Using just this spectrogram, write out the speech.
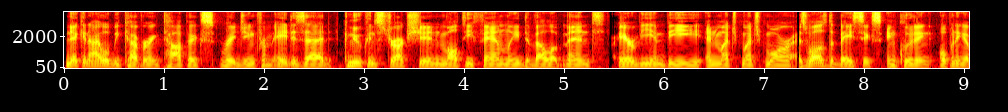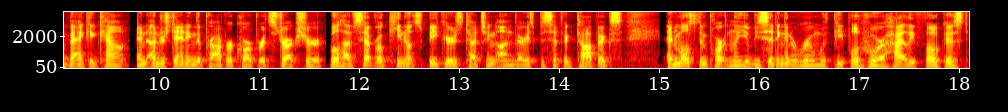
Nick and I will be covering topics ranging from A to Z, new construction, multifamily development, Airbnb, and much, much more, as well as the basics, including opening a bank account and understanding the proper corporate structure. We'll have several keynote speakers touching on very specific topics. And most importantly, you'll be sitting in a room with people who are highly focused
